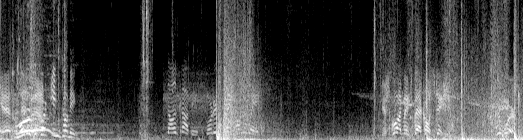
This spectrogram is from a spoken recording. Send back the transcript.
Gas is Mortar inbound. support incoming. Solid copy. Mortar strike on the way. Your squad mate's back on station. Good work.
